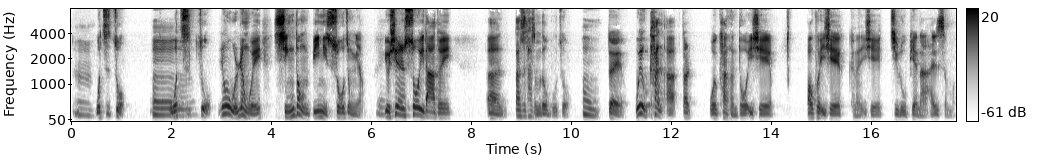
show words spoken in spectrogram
的，嗯。我只做，嗯我只做，因为我认为行动比你说重要。嗯有些人说一大堆，嗯、但是他什么都不做。嗯对我有看啊，当然我有看很多一些，包括一些可能一些纪录片啊，还是什么，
